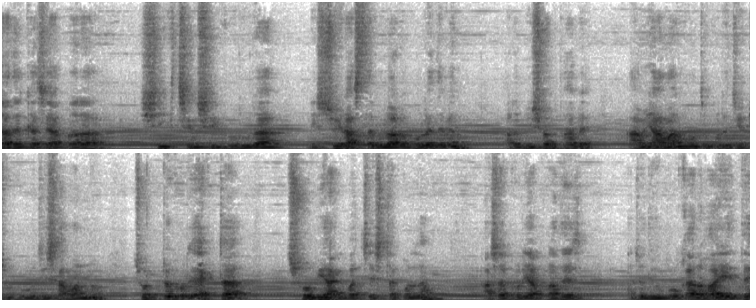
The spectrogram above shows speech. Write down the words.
যাদের কাছে আপনারা শিখছেন, সেই গুরুরা নিশ্চয়ই রাস্তাগুলো আরও বলে দেবেন। আরও বিশদভাবে। আমি আমার মতো করে যেটুকু বুঝি সামান্য। ছোট্ট করে একটা ছবি আঁকবার চেষ্টা করলাম। আশা করি আপনাদের যদি উপকার হয় এতে,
